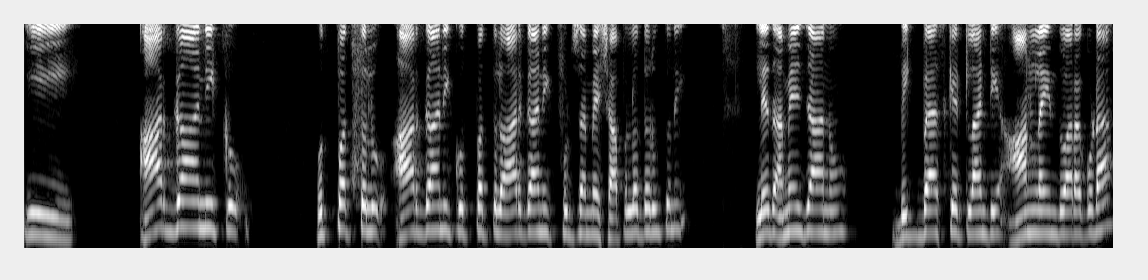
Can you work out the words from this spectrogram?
ఈ ఆర్గానిక్ ఉత్పత్తులు ఆర్గానిక్ ఉత్పత్తులు ఆర్గానిక్ ఫుడ్స్ అమ్మే షాపుల్లో దొరుకుతున్నాయి. లేదా అమెజాను బిగ్ బాస్కెట్ లాంటి ఆన్లైన్ ద్వారా కూడా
